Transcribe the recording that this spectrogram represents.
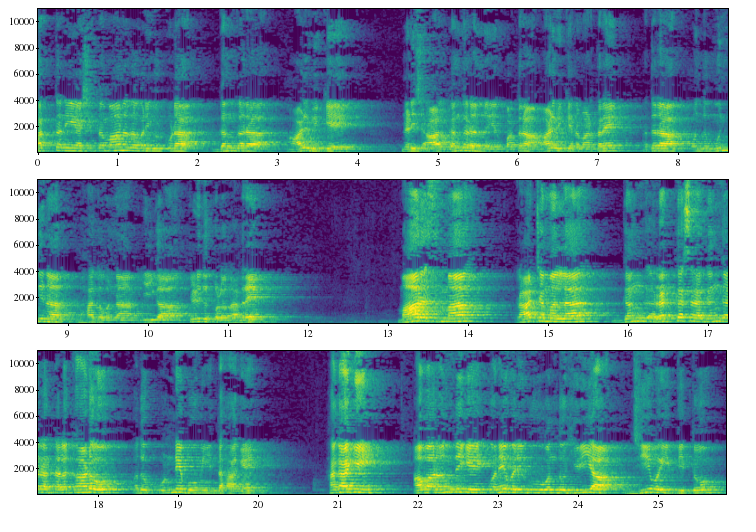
ಹತ್ತನೆಯ ಶತಮಾನದವರೆಗೂ ಕೂಡ ಗಂಗರ ಆಳ್ವಿಕೆ ನಡೆಸಿ, ಆ ಗಂಗರನ್ನು ಪಾತ್ರ, ಆಳ್ವಿಕೆಯನ್ನು ಮಾಡ್ತಾರೆ. ಅದರ ಒಂದು ಮುಂದಿನ ಭಾಗವನ್ನ ಈಗ ತಿಳಿದುಕೊಳ್ಳೋದಾದ್ರೆ, ಮಾರಸಿಂಹ, ರಾಚಮಲ್ಲ, ಗಂಗ, ರಕ್ಕಸ, ಗಂಗರ ತಲಕಾಡು, ಅದು ಪುಣ್ಯ ಭೂಮಿ ಇದ್ದ ಹಾಗೆ. ಹಾಗಾಗಿ ಅವರೊಂದಿಗೆ ಕೊನೆವರೆಗೂ ಒಂದು ಹಿರಿಯ ಜೀವ ಇದ್ದಿತ್ತು.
